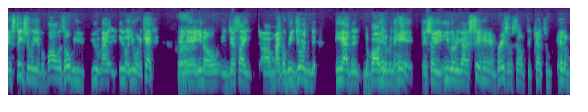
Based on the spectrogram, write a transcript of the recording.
instinctually, if a ball is over you, you imagine, you know you want to catch it, and then you know just like uh, Michael B. Jordan, he had the the ball hit him in the head, and so he, he literally got to sit here and brace himself to catch him, hit him,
